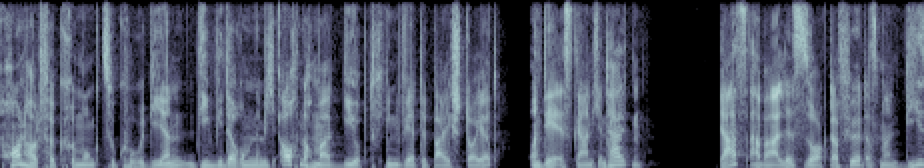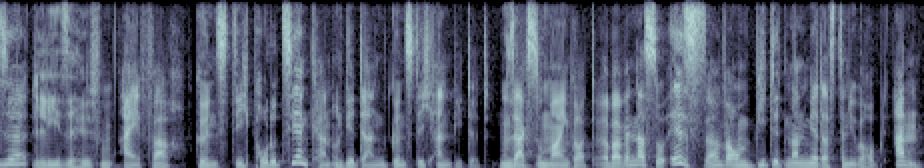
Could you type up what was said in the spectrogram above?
Hornhautverkrümmung zu korrigieren, die wiederum nämlich auch nochmal Dioptrienwerte beisteuert. Und der ist gar nicht enthalten. Das aber alles sorgt dafür, dass man diese Lesehilfen einfach günstig produzieren kann und dir dann günstig anbietet. Nun sagst du, mein Gott, aber wenn das so ist, warum bietet man mir das denn überhaupt an?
